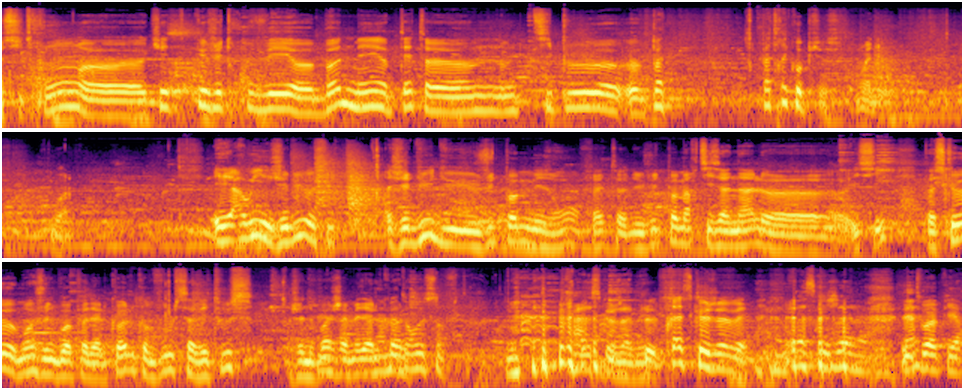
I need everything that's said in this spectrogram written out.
citron qui est- que j'ai trouvée bonne, mais peut-être un petit peu pas, pas très copieuse, on va dire. Et ah oui, j'ai bu aussi. J'ai bu du jus de pomme maison, en fait, du jus de pomme artisanal euh, ici, parce que moi je ne bois pas d'alcool, comme vous le savez tous, je ne bois jamais Un d'alcool. de soft. Presque jamais. Euh, Presque jamais. Parce que j'aime. Et toi, Pierre?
